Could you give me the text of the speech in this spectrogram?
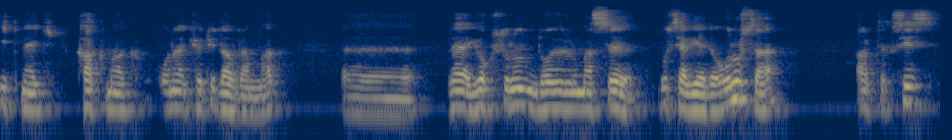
itmek, kalkmak, ona kötü davranmak e, ve yoksulun doyurulması bu seviyede olursa artık siz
